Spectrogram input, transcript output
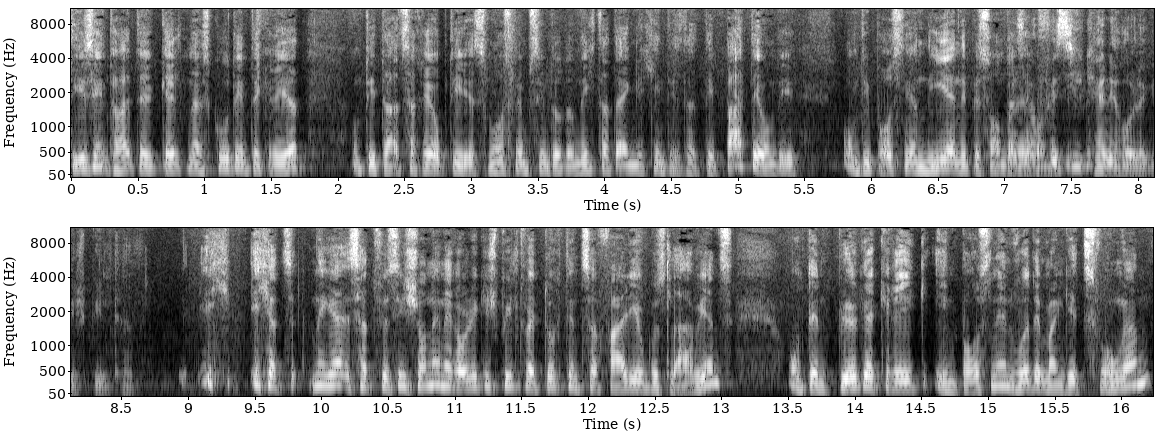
die sind heute, gelten als gut integriert und die Tatsache, ob die jetzt Muslims sind oder nicht, hat eigentlich in dieser Debatte um die, um die Bosnier nie eine besondere Rolle gespielt. auch für Sie keine Rolle gespielt hat. Ich, ich hat, naja, es hat für sie schon eine Rolle gespielt, weil durch den Zerfall Jugoslawiens und den Bürgerkrieg in Bosnien wurde man gezwungen,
